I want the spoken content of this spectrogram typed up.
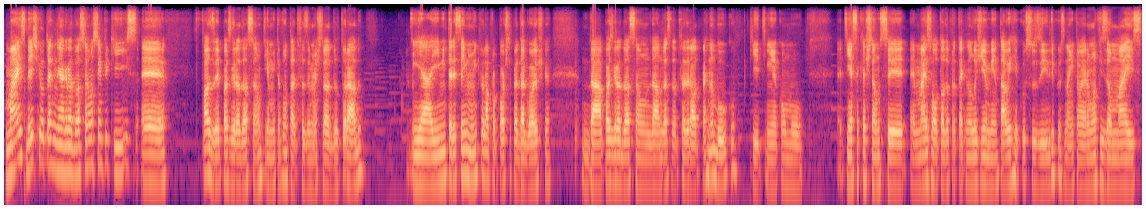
Mas desde que eu terminei a graduação, eu sempre quis é, fazer pós-graduação, tinha muita vontade de fazer mestrado e doutorado. E aí me interessei muito pela proposta pedagógica da pós-graduação da Universidade Federal de Pernambuco, que tinha como tinha essa questão de ser é, mais voltada para tecnologia ambiental e recursos hídricos, né? Então era uma visão mais,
